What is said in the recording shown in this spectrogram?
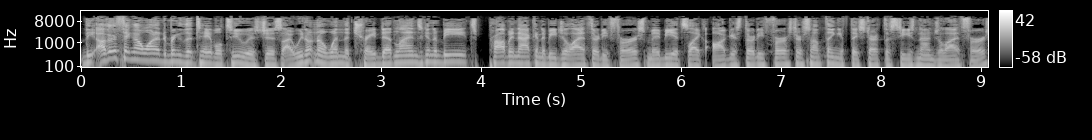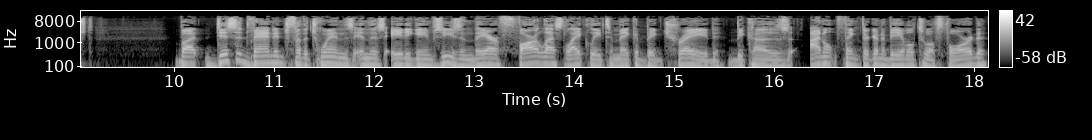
the other thing I wanted to bring to the table too is just I, we don't know when the trade deadline is going to be. It's probably not going to be July 31st. Maybe it's like August 31st or something if they start the season on July 1st. But disadvantage for the Twins in this 80 game season, they are far less likely to make a big trade because I don't think they're going to be able to afford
